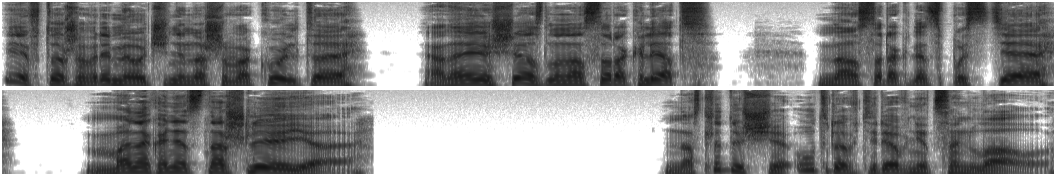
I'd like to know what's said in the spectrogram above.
и в то же время учение нашего культа, она исчезла на 40 лет, но 40 лет спустя мы наконец нашли её. На следующее утро в деревне Цаньлао.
